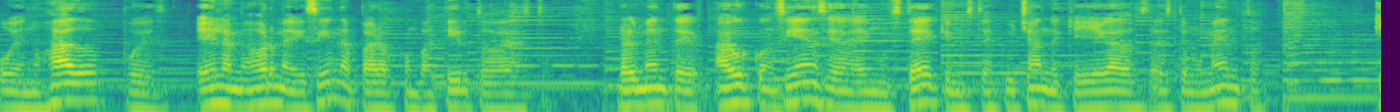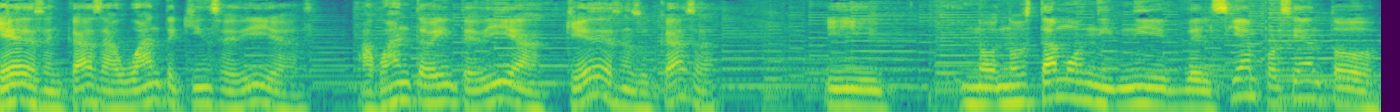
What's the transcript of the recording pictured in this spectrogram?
o enojado, pues es la mejor medicina para combatir todo esto. Realmente hago conciencia en usted que me está escuchando y que ha llegado hasta este momento. Quédese en casa, aguante 15 días, aguante 20 días, quédese en su casa. Y no, no estamos ni, ni del 100%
